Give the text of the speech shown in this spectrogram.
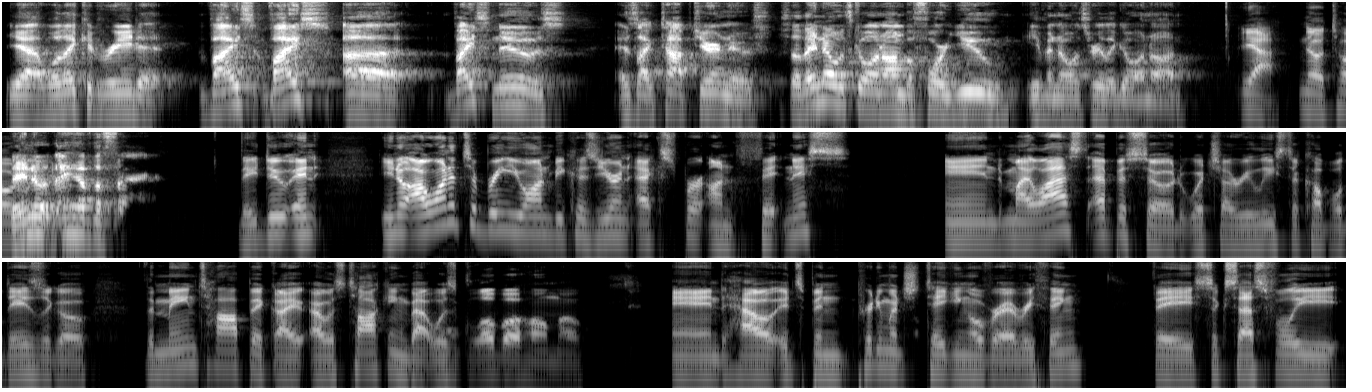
Yeah, well, they could read it. Vice, Vice, uh, Vice News is like top tier news, so they know what's going on before you even know what's really going on. Yeah, no, totally. They know. They have the facts. They do. And, you know, I wanted to bring you on because you're an expert on fitness. And my last episode, which I released a couple days ago, the main topic I, I was talking about was Globo Homo and how it's been pretty much taking over everything. They successfully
